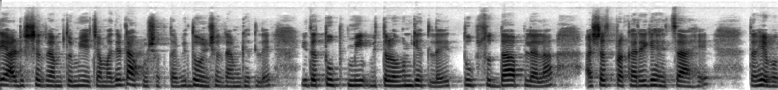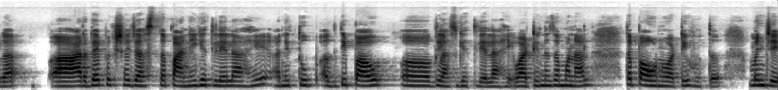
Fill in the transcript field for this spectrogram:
ते अडीचशे ग्रॅम तुम्ही याच्यामध्ये टाकू शकता. मी दोनशे ग्रॅम घेतले. इथं तूप मी वितळवून घेतलं आहे तूपसुद्धा आपल्याला अशाच प्रकारे घ्यायचं आहे. तर हे बघा अर्ध्यापेक्षा जास्त पाणी घेतलेलं आहे आणि तूप अगदी पाव ग्लास घेतलेला आहे. वाटीनं जर म्हणाल तर पाऊण वाटी होतं. म्हणजे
